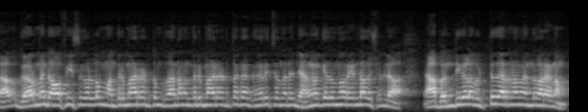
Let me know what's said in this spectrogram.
ആ, ഗവൺമെന്റ് ഓഫീസുകളിലും മന്ത്രിമാരുടെ അടുത്തും പ്രധാനമന്ത്രിമാരുടെ അടുത്തൊക്കെ കയറി ചെന്നിട്ട് ഞങ്ങൾക്ക് ഇതൊന്നും അറിയേണ്ട ആവശ്യമില്ല. ആ ബന്ദികളെ വിട്ടുതരണം എന്ന് പറയണം.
